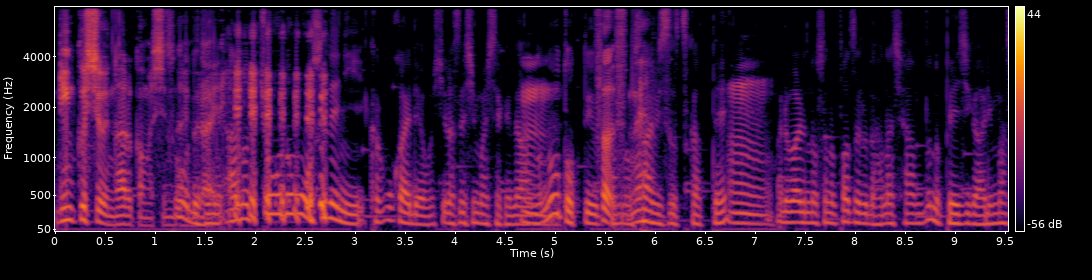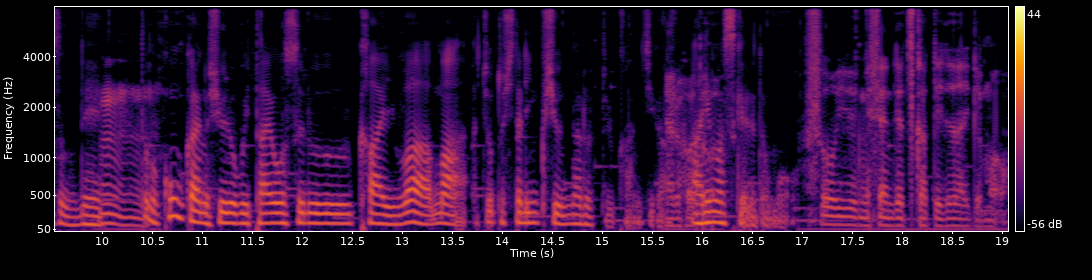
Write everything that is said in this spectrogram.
リンク集になるかもしれないぐらい。そうですね。あの、ちょうどもうすでに過去回でお知らせしましたけど、うん、あの、ノートっていうこのサービスを使って、我々のそのパズルの話半分のページがありますので、うん、多分今回の収録に対応する回は、まあ、ちょっとしたリンク集になるという感じがありますけれども。どそういう目線で使っていただいても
